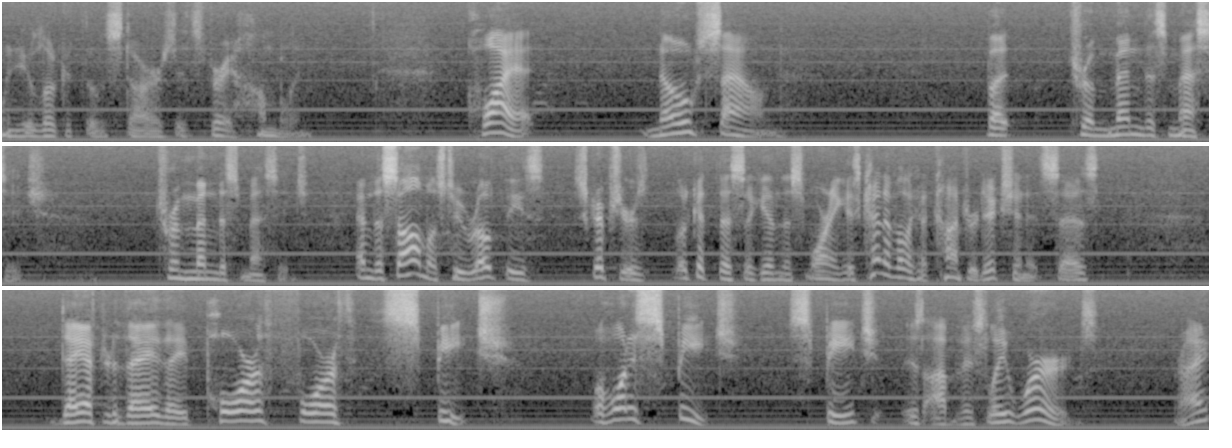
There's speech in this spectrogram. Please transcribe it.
when you look at those stars. It's very humbling. Quiet, no sound, but tremendous message. Tremendous message. And the psalmist who wrote these scriptures, look at this again this morning. It's kind of like a contradiction. It says, day after day, they pour forth speech. Well, what is speech? Speech is obviously words, right?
